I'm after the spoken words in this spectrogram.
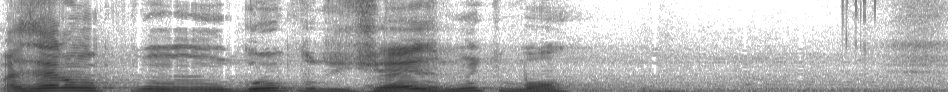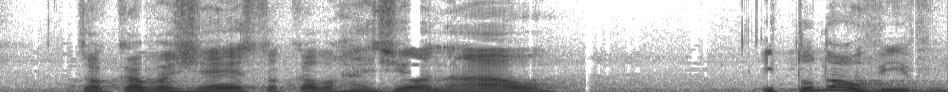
Mas era um, um grupo de jazz muito bom. Tocava jazz, tocava regional, E tudo ao vivo.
